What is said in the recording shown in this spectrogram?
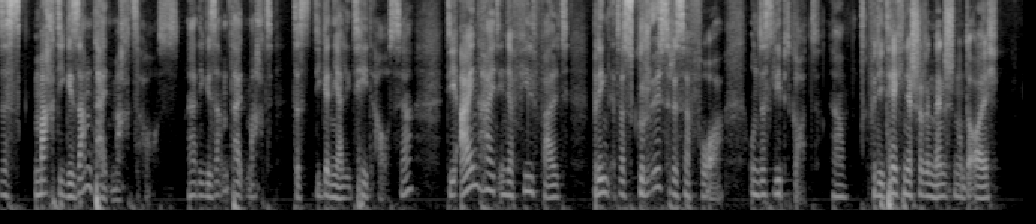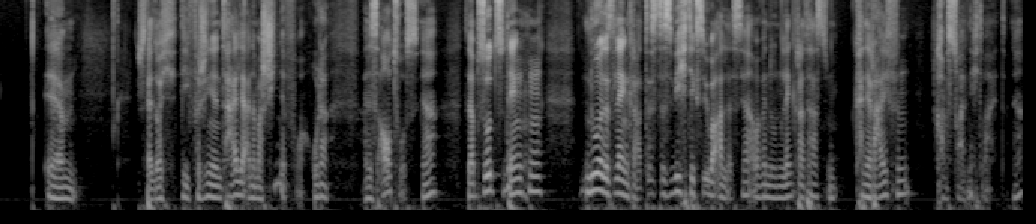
das macht die Gesamtheit macht's aus. Ja? Die Gesamtheit macht das, die Genialität aus. Ja? Die Einheit in der Vielfalt bringt etwas Größeres hervor und das liebt Gott. Ja. Für die technischeren Menschen unter euch, ähm, stellt euch die verschiedenen Teile einer Maschine vor oder eines Autos. Ja. Es ist absurd zu denken, nur das Lenkrad, das ist das Wichtigste über alles. Ja. Aber wenn du ein Lenkrad hast und keine Reifen, kommst du halt nicht weit. Ja?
